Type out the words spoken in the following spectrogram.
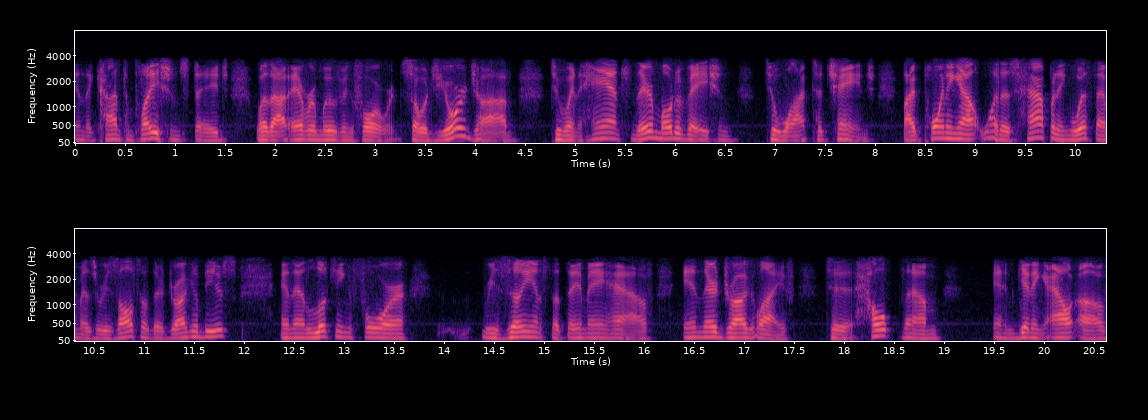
in the contemplation stage without ever moving forward. So it's your job to enhance their motivation to want to change by pointing out what is happening with them as a result of their drug abuse and then looking for resilience that they may have in their drug life to help them in getting out of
